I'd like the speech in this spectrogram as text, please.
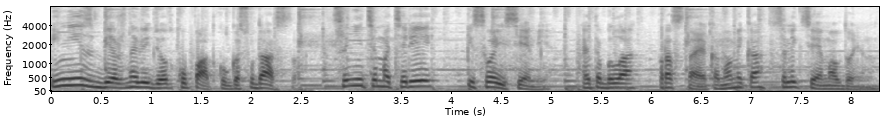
и неизбежно ведет к упадку государства. Цените матерей и свои семьи. Это была «Простая экономика» с Алексеем Авдониным.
